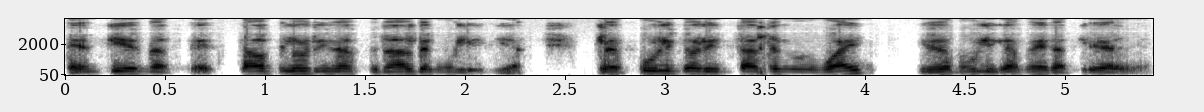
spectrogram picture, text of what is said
Entiéndase, Estado Plurinacional de Bolivia, República Oriental de Uruguay y República Federativa de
